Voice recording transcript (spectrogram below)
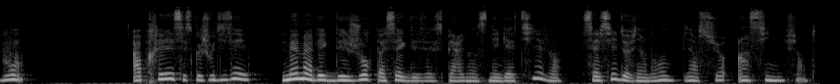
Bon, après, c'est ce que je vous disais, même avec des jours passés avec des expériences négatives, celles-ci deviendront bien sûr insignifiantes.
